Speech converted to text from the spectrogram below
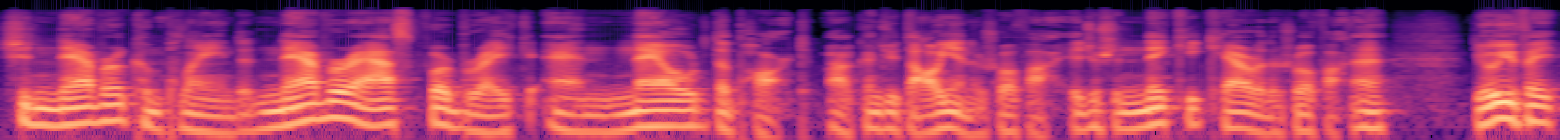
she never complained, never asked for a break, and nailed the part。啊，根据导演的说法，也就是 Nikki Carol 的说法呢，刘亦菲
